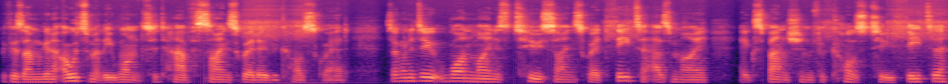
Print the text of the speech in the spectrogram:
because I'm going to ultimately want to have sine squared over cos squared. So I'm going to do 1 minus 2 sine squared theta as my expansion for cos 2 theta,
